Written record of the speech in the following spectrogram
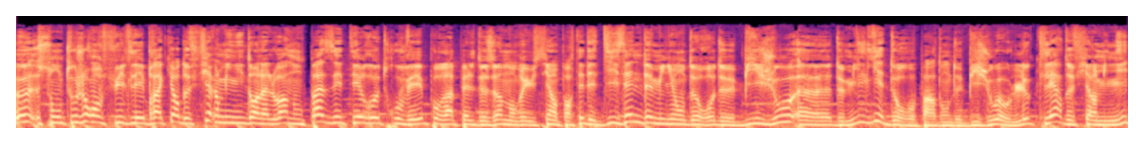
Eux sont toujours en fuite. Les braqueurs de Firmini dans la Loire n'ont pas été retrouvés. Pour rappel, deux hommes ont réussi à emporter des dizaines de millions d'euros de bijoux, euh, de milliers d'euros, pardon, de bijoux au Leclerc de Firmini,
